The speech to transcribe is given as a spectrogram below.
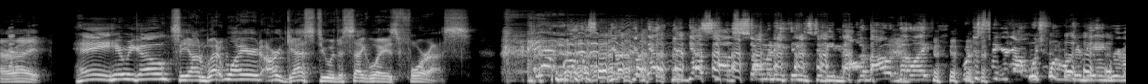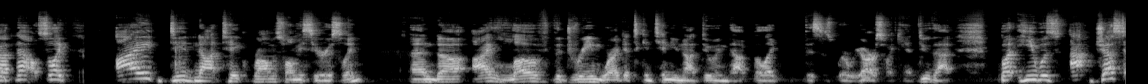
All right. hey, here we go. See, on Wetwired, our guests do the segues for us. Well, listen, your, your, guests, your guests have so many things to be mad about that, like, we're just figuring out which one we're going to be angry about now. So, like, I did not take Ramaswamy seriously, and uh, I love the dream where I get to continue not doing that. But like, this is where we are, so I can't do that. But he was a- just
